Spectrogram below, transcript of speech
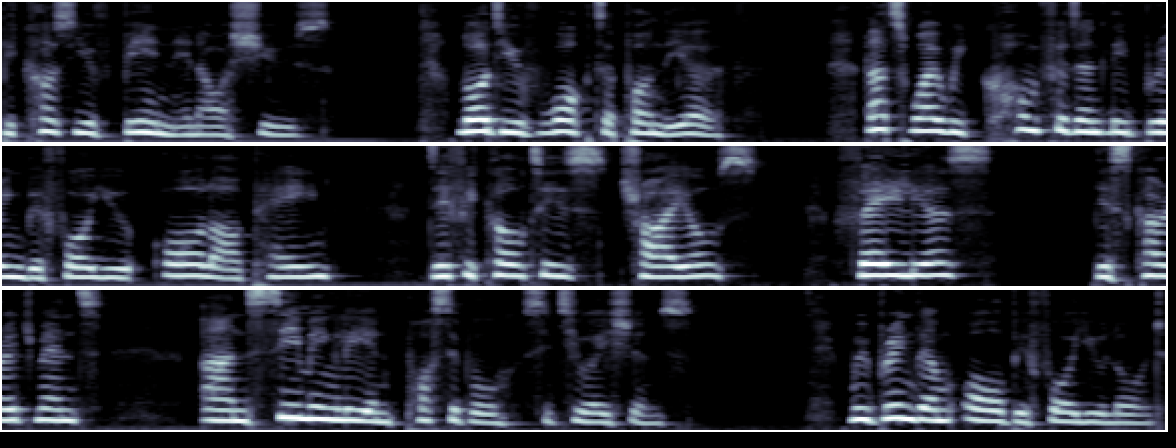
because you've been in our shoes. Lord, you've walked upon the earth. That's why we confidently bring before you all our pain, difficulties, trials, failures, discouragement, and seemingly impossible situations. We bring them all before you, Lord.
